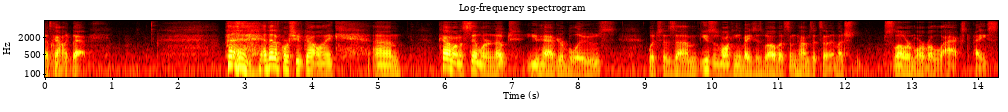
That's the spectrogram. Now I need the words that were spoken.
know, it's kind of like that. and then, of course, you've got like, um, kind of on a similar note, you have your blues, which is um, uses walking bass as well, but sometimes it's a much slower, more relaxed pace.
